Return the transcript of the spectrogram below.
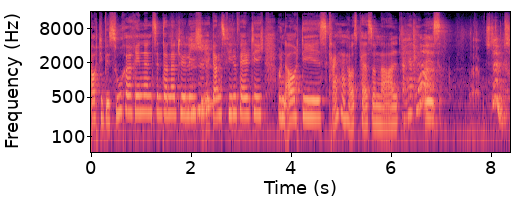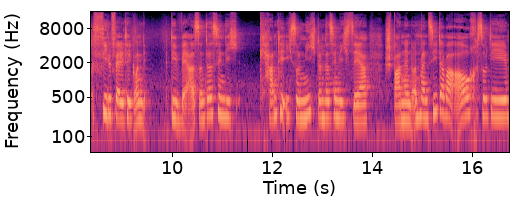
auch die Besucherinnen sind dann natürlich mhm. ganz vielfältig und auch das Krankenhauspersonal ja, ist Stimmt. vielfältig und divers. Und das finde ich, kannte ich so nicht und das finde ich sehr spannend. Und man sieht aber auch so die,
